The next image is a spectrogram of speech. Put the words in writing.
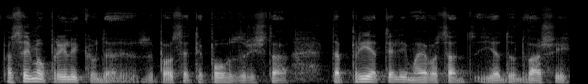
Pa sam imao priliku da posete pozorišta, da prijateljima, evo sad jedan od vaših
